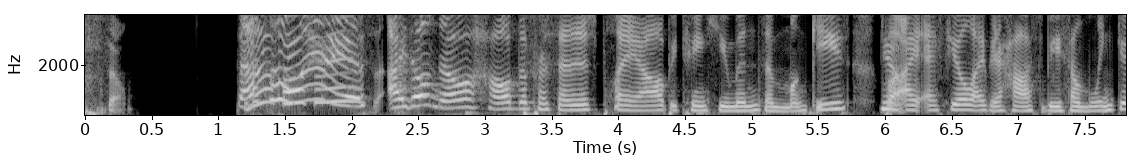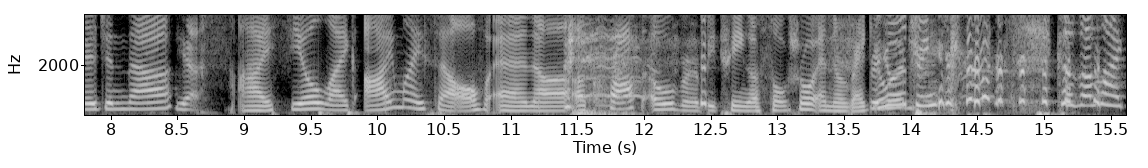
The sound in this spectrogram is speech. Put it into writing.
So, That's hilarious. I don't know how the percentage play out between humans and monkeys, Yeah. but I, I feel like there has to be some linkage in that. yes. I feel like I myself and uh, a crossover between a social and a regular, Regular drinker. Because I'm like,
